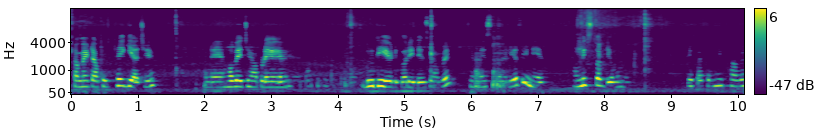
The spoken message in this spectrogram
ટમેટા કૂક થઈ ગયા છે. અને હવે જે આપણે દૂધી એડ કરી દઈશું આપણે જે મિક્સ કરેલી હતી ને મિક્સ કરી દઉં મમ્મી. એક સાથે મિક્સ હવે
